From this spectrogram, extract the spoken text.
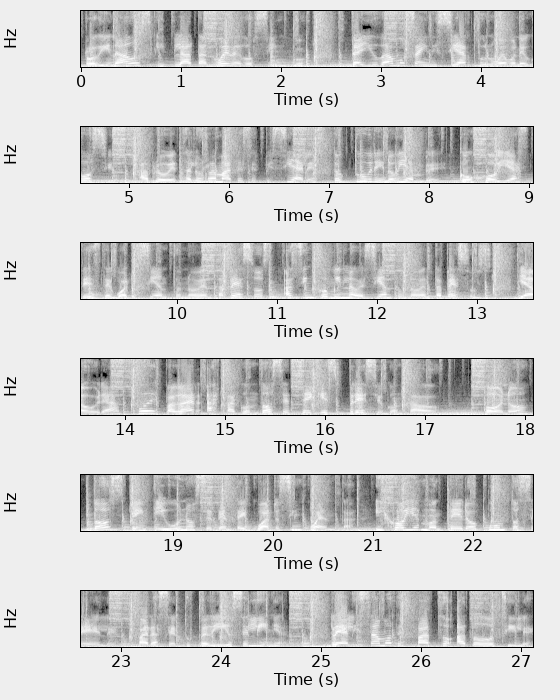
rodinados y plata 925. Te ayudamos a iniciar tu nuevo negocio. Aprovecha los remates especiales de octubre y noviembre, con joyas desde 490 pesos a 5.990 pesos. Y ahora puedes pagar hasta con 12 cheques precio contado. Fono 221 7450 y joyasmontero.cl para hacer tus pedidos en línea. Realizamos despacho a todo Chile.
